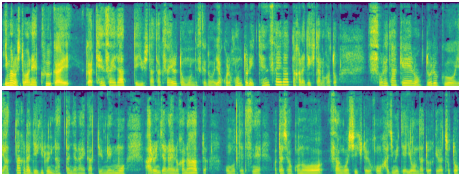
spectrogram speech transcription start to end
今の人はね空海が天才だっていう人はたくさんいると思うんですけどいやこれ本当に天才だったからできたのかと。それだけの努力をやったからできるようになったんじゃないかっていう面もあるんじゃないのかなと思ってですね私はこの「三国志域」という本を初めて読んだ時はちょっと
